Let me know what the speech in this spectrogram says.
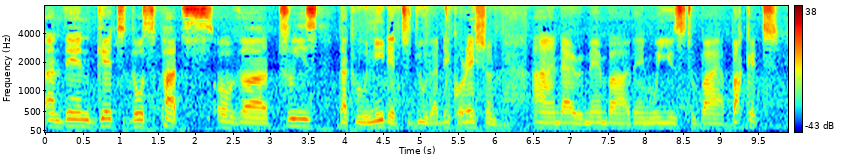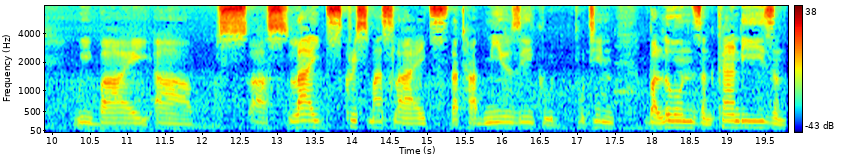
and then get those parts of the trees that we needed to do the decoration. And I remember then we used to buy a bucket we buy uh, uh, lights, Christmas lights that had music. We'd put in balloons and candies and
